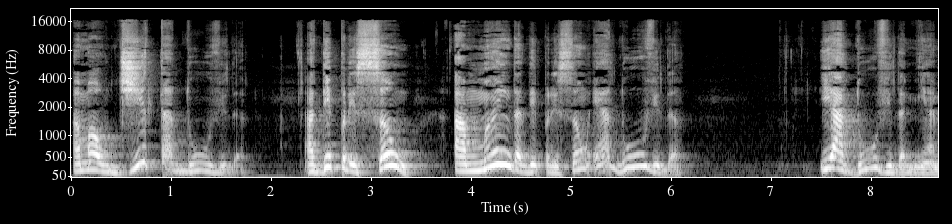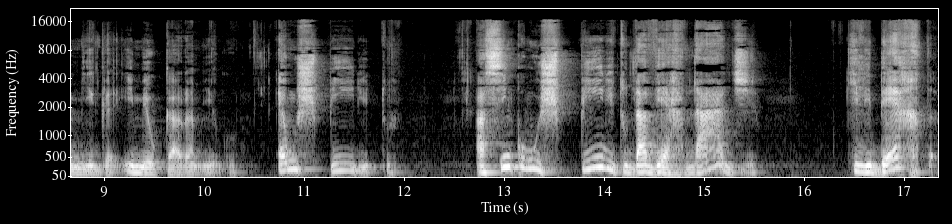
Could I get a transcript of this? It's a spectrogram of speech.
a maldita dúvida. A depressão, a mãe da depressão é a dúvida. E a dúvida, minha amiga e meu caro amigo, é um espírito. Assim como o espírito da verdade que liberta,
